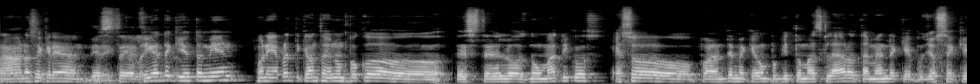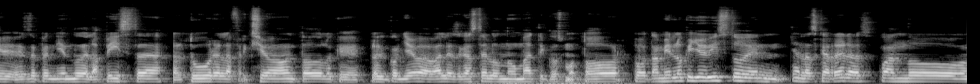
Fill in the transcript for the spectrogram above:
No, no se crean. Este, fíjate que yo también, bueno, ya platicaron también un poco este, de los neumáticos. Eso por antes me queda un poquito más claro también de que pues yo sé que es dependiendo de la pista, la altura, la fricción, todo lo que, lo que conlleva, ¿vale? El desgaste de los neumáticos, motor. Pero también lo que yo he visto en, en las carreras, cuando,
